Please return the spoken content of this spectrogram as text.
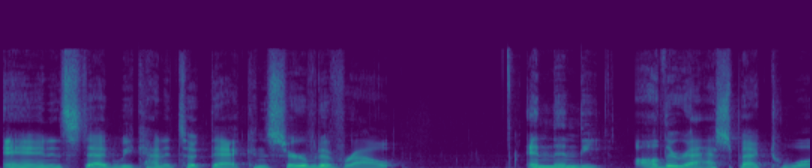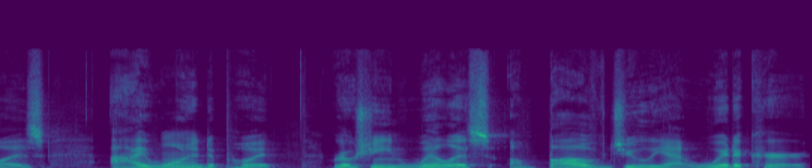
And instead, we kind of took that conservative route. And then the other aspect was I wanted to put Roisin Willis above Juliette Whittaker.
